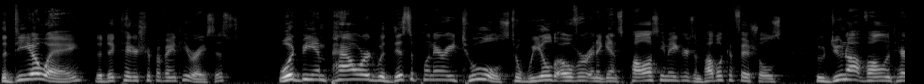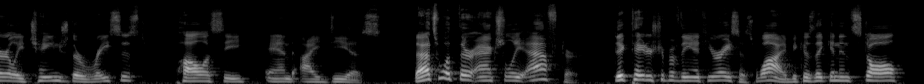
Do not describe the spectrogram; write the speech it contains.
The DOA, the dictatorship of anti racists, would be empowered with disciplinary tools to wield over and against policymakers and public officials who do not voluntarily change their racist policy and ideas. That's what they're actually after. Dictatorship of the anti racists. Why? Because they can install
